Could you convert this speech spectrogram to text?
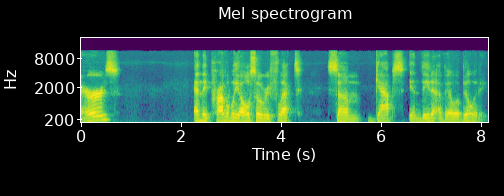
errors. And they probably also reflect some gaps in data availability.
